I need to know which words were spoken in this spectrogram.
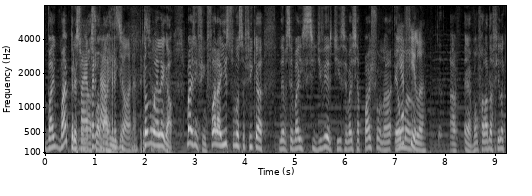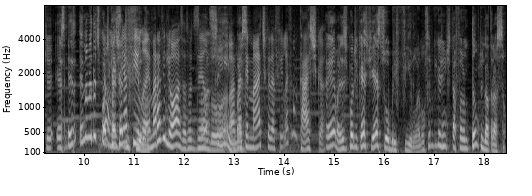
vai, vai pressionar Vai a sua apertar, barriga. pressiona, Então não é pressiona. legal. Mas enfim, fora isso, você fica. Né, você vai se divertir, você vai se apaixonar. É e uma... a fila? A- é, vamos falar da fila que. Esse, esse- na verdade, esse Não, podcast mas é a de fila? É maravilhosa, tô dizendo. Ah, sim, a, a mas- temática da fila é fantástica. É, mas esse podcast é sobre fila. Eu não sei porque que a gente tá falando tanto da atração.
